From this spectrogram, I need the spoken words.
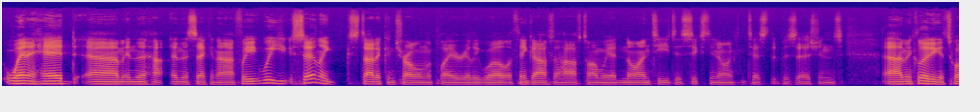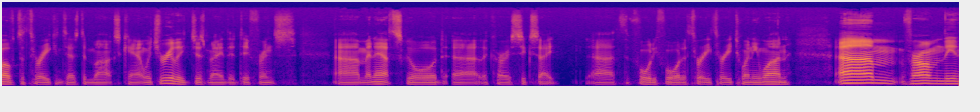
went ahead um, in the in the second half. We we certainly started controlling the play really well. I think after halftime we had 90 to 69 contested possessions um, including a 12 to 3 contested marks count, which really just made the difference um, and outscored uh, the Crows 6 8, uh, 44 to 3 3 21. Um, from the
